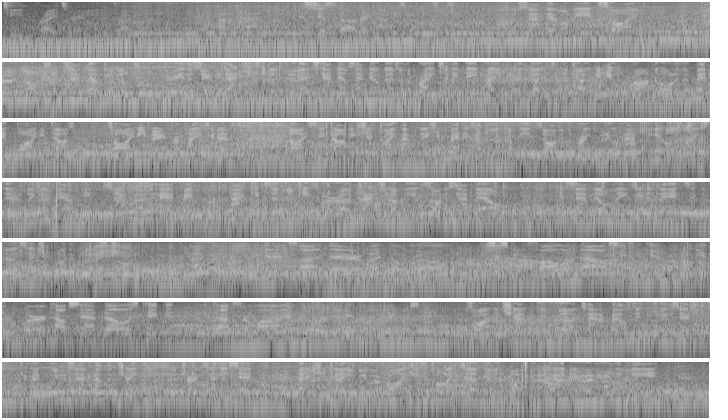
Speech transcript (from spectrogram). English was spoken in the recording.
team rights or any driver. None of that. It's just uh, right now he's got position. So Sandell on the inside. Good launch from Sandell. Good launch from all three of the Subarus. Looks to edge Sandell. Sandell goes on the brakes and indeed Heikkinen goes to the Joker. He'll run Oliver Bennett wide. He does. Tidy move from Heikkinen. Nicely done. He should claim that position. Bennett's having a look up the inside of the brakes, but he'll have to get on the brakes there as they go down into uh, the hairpin. Atkinson looking for uh, traction up the inside of Sandell. Sandell leads it as they exit the dirt section for the first time. Admiral looking to get inside there, but no room. He's just going to follow now, see if he can either learn how Sandell is taking a faster line or wait for him to make a mistake. So I had a chat with uh, Tanner Foust in between sessions. Do you remember we were saying about the changes to the track? So he said, that chicane, you were right, is tighter than it was when we came here earlier in the year.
